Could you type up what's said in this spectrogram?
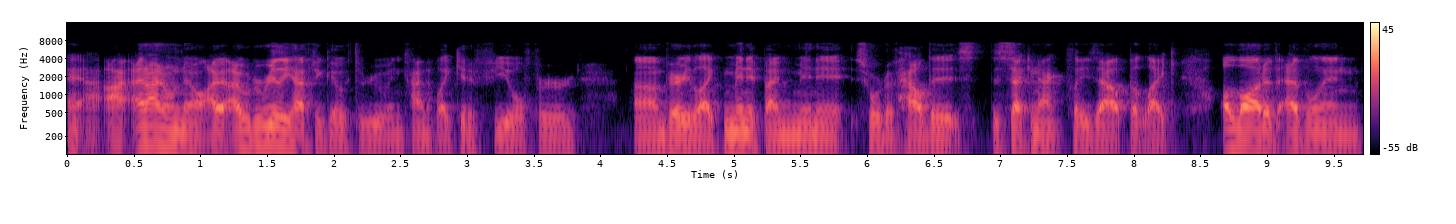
And I, and I don't know. I, I, would really have to go through and kind of like get a feel for um, very like minute by minute sort of how this the second act plays out. But like a lot of Evelyn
